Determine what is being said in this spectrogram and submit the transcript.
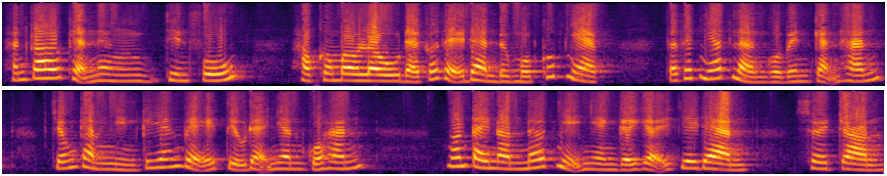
hắn có khả năng thiên phú, học không bao lâu đã có thể đàn được một khúc nhạc. Ta thích nhất là ngồi bên cạnh hắn, chống cằm nhìn cái dáng vẻ tiểu đại nhân của hắn. Ngón tay non nớt nhẹ nhàng gãy gãy dây đàn, xoay tròn.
